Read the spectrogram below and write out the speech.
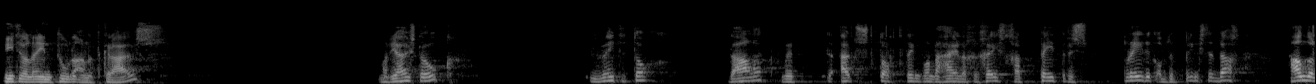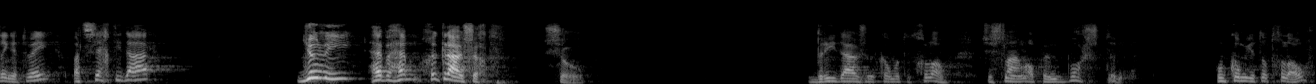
Niet alleen toen aan het kruis, maar juist ook, u weet het toch, dadelijk met de uitstorting van de Heilige Geest gaat Petrus prediken op de Pinksterdag. Handelingen 2, wat zegt hij daar? Jullie hebben hem gekruisigd. Zo. 3000 komen tot geloof. Ze slaan op hun borsten. Hoe kom je tot geloof?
